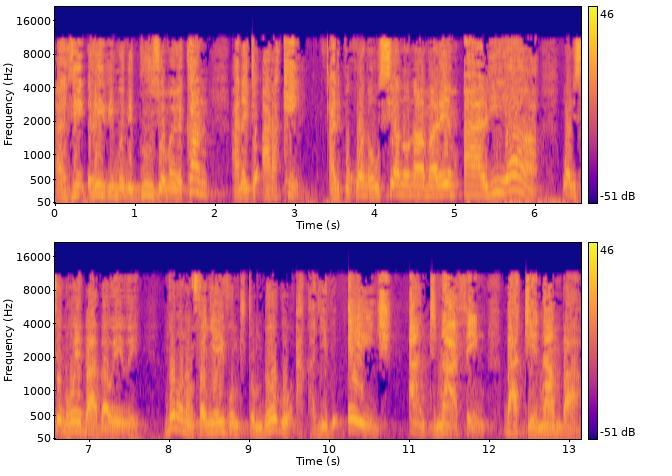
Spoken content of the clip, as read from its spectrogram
eh, rhythm and blues wa Marekani anaitwa RK Alipokuwa na uhusiano na marehemu Alia, walisema we baba, wewe mbona unamfanyia hivyo mtoto mdogo? Akajibu, age ain't nothing but a number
